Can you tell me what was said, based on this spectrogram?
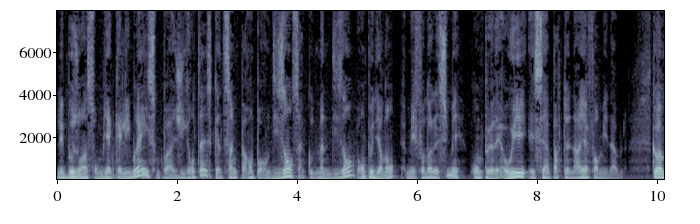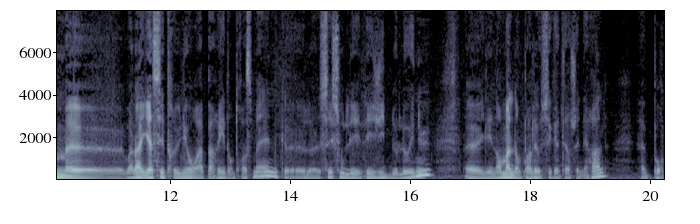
Les besoins sont bien calibrés, ils ne sont pas gigantesques. 4-5 par an pendant 10 ans, c'est un coup de main de 10 ans. On peut dire non, mais il faudra l'assumer. On peut dire oui, et c'est un partenariat formidable. Comme, euh, voilà, il y a cette réunion à Paris dans trois semaines, que c'est sous l'égide de l'ONU. Euh, il est normal d'en parler au secrétaire général pour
